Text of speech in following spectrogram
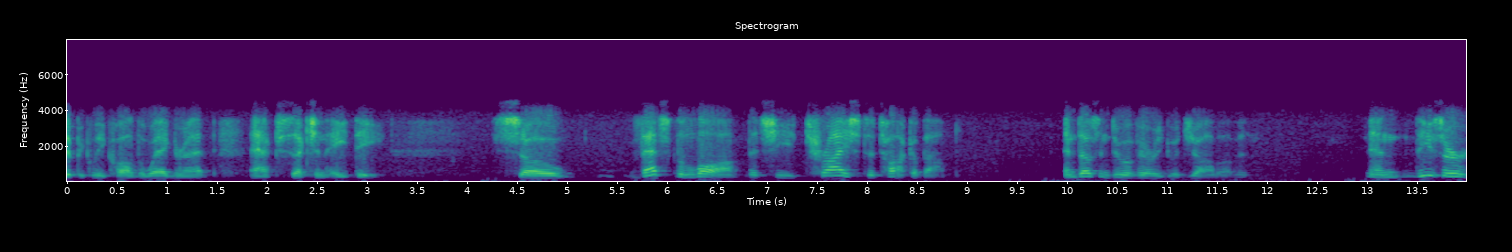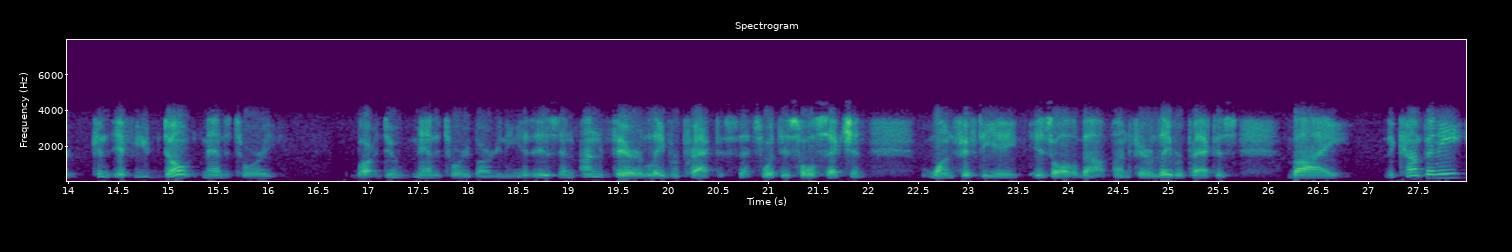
typically called the Wagner Act Section 8D. So that's the law that she tries to talk about and doesn't do a very good job of it. And these are, if you don't mandatory bar, do mandatory bargaining, it is an unfair labor practice. That's what this whole section 158 is all about: unfair labor practice by the company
